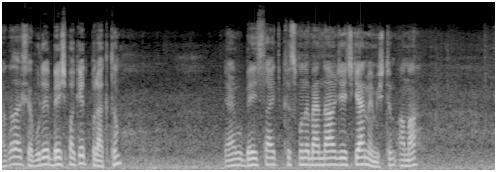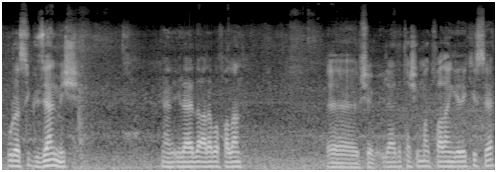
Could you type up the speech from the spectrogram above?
Arkadaşlar buraya 5 paket bıraktım. Yani bu Bayside kısmını ben daha önce hiç gelmemiştim ama burası güzelmiş. Yani ileride araba falan eee, şey ileride taşınmak falan gerekirse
